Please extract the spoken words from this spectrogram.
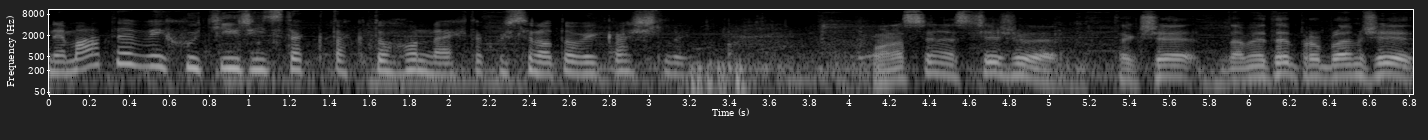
nemáte vy chutí říct, tak, tak toho nech, tak už se na to vykašli. Ona si nestěžuje, takže tam je ten problém, že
